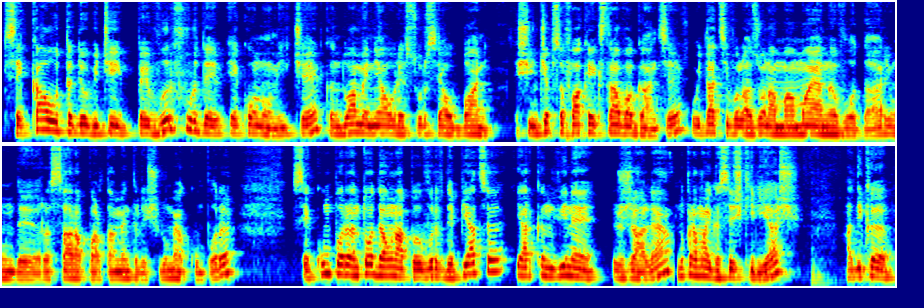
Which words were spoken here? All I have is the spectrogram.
se caută de obicei pe vârfuri de economice, când oamenii au resurse, au bani și încep să facă extravaganțe. Uitați-vă la zona Mamaia Năvodari, unde răsar apartamentele și lumea cumpără. Se cumpără întotdeauna pe vârf de piață, iar când vine jalea, nu prea mai găsești chiriași, adică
